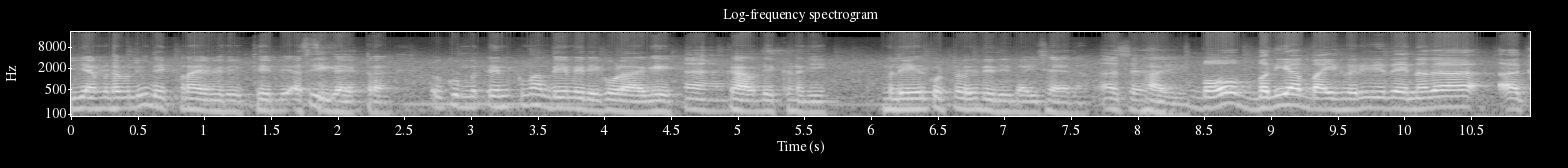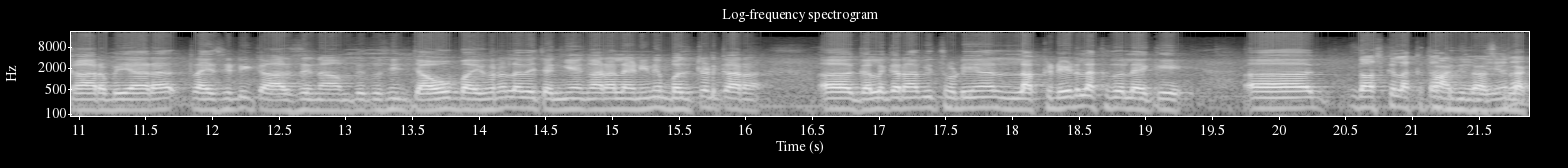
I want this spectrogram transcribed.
BMW ਦੇਖਣ ਆਏ ਮੇਰੇ ਇੱਥੇ 80 ਐਕਟਰ ਉਹ ਘੁੰਮ ਤੇ ਘੁਮਾਉਂਦੇ ਮੇਰੇ ਕੋਲ ਆ ਗਏ ਹਾਂ, ਕਾਰ ਦੇਖਣ ਜੀ। ਮਲੇਰ ਕੁੱਟਲੇ ਦੇ ਦੇ ਬਾਈ ਸ਼ਾਇਦ। ਅੱਛਾ ਹਾਂਜੀ। ਬਹੁਤ ਵਧੀਆ ਬਾਈ ਹੋਰੀ ਨੇ ਤੇ ਇਹਨਾਂ ਦਾ ਅ, ਕਾਰ ਬਾਜ਼ਾਰ ਆ ਟ੍ਰਾਈ ਸਿਟੀ ਕਾਰਸ ਦੇ ਨਾਮ ਤੇ ਤੁਸੀਂ ਜਾਓ ਬਾਈ ਹੋਰਾਂ ਲਵੇ ਚੰਗੀਆਂ ਕਾਰਾਂ ਲੈਣੀ ਨੇ ਬਜਟਡ ਕਾਰਾਂ। ਅ, ਗੱਲ ਕਰਾਂ ਵੀ ਤੁਹਾਡੀਆਂ ਲੱਖ ਡੇਢ ਲੱਖ ਤੋਂ ਲੈ ਕੇ 10 ਲੱਖ ਤੱਕ ਹਾਂਜੀ, ਦੀਆਂ 10 ਵੀ, ਲੱਖ?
